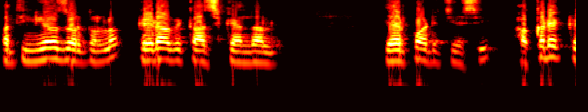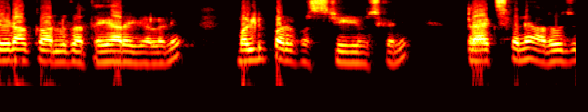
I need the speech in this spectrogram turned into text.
ప్రతి నియోజకవర్గంలో క్రీడా వికాస కేంద్రాలు ఏర్పాటు చేసి అక్కడే క్రీడాకారులుగా తయారయ్యాలని మల్టీపర్పస్ స్టేడియంస్ కానీ ట్రాక్స్ కానీ ఆ రోజు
